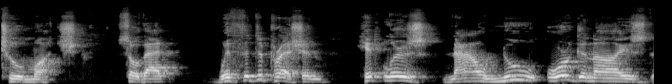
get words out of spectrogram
too much. So that with the depression, Hitler's now new organized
